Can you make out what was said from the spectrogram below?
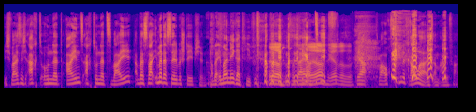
ich weiß nicht, 801, 802, aber es war immer dasselbe Stäbchen. Aber immer negativ. Ja, Von daher, Ja, es war auch viel grauer als am Anfang.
